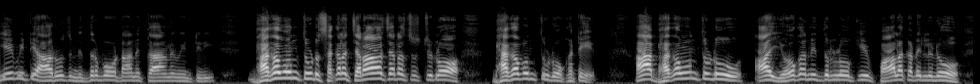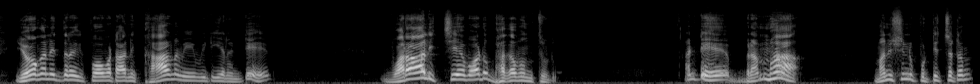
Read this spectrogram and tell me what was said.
ఏమిటి ఆ రోజు నిద్రపోవడానికి కారణం ఏంటిది భగవంతుడు సకల చరాచర సృష్టిలో భగవంతుడు ఒకటే. ఆ భగవంతుడు ఆ యోగ నిద్రలోకి పాలకడలిలో యోగ నిద్రకి పోవటానికి కారణం ఏమిటి అని అంటే వరాలిచ్చేవాడు భగవంతుడు. అంటే బ్రహ్మ మనిషిని పుట్టించటం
